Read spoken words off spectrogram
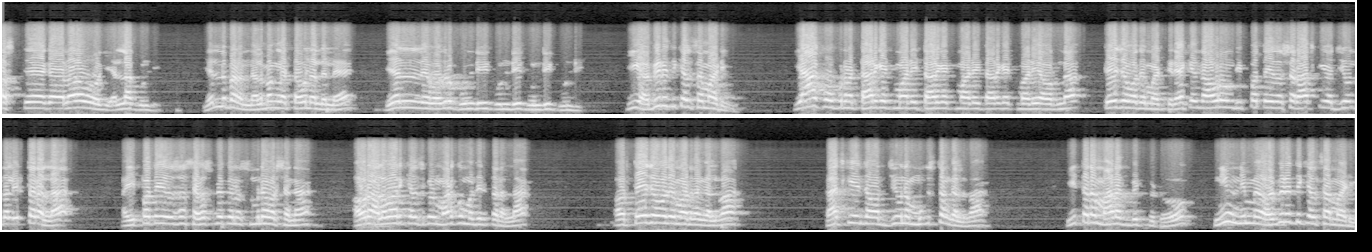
ರಸ್ತೆಗಾನ ಹೋಗಿ ಎಲ್ಲ ಗುಂಡಿ. ಎಲ್ಲಿ ಬೇಡ, ನೆಲಮಂಗಲ ಟೌನ್ ಅಲ್ಲೇ ಎಲ್ಲಿ ಹೋದ್ರು ಗುಂಡಿ ಗುಂಡಿ ಗುಂಡಿ ಗುಂಡಿ. ಈ ಅಭಿವೃದ್ಧಿ ಕೆಲಸ ಮಾಡಿ. ಯಾಕೆ ಒಬ್ಬರನ್ನ ಟಾರ್ಗೆಟ್ ಮಾಡಿ ಟಾರ್ಗೆಟ್ ಮಾಡಿ ಟಾರ್ಗೆಟ್ ಮಾಡಿ ಅವ್ರನ್ನ ತೇಜವಧೆ ಮಾಡ್ತೀರಿ? ಯಾಕೆಂದ್ರೆ ಅವರು ಒಂದು ಇಪ್ಪತ್ತೈದು ವರ್ಷ ರಾಜಕೀಯ ಜೀವನದಲ್ಲಿ ಇರ್ತಾರಲ್ಲ, ಆ ಇಪ್ಪತ್ತೈದು ವರ್ಷ ಸೆವಸ್ಬೇಕು ಅನ್ನೋ ಸುಮ್ಮನೆ ವರ್ಷನ ಅವರು ಹಲವಾರು ಕೆಲಸಗಳು ಮಾಡ್ಕೊಂಡ್ ಬಂದಿರ್ತಾರಲ್ಲ, ಅವ್ರು ತೇಜವಧೆ ಮಾಡ್ದಂಗಲ್ವಾ? ರಾಜಕೀಯದಿಂದ ಅವ್ರ ಜೀವನ ಮುಗಿಸ್ದಂಗಲ್ವಾ? ಈ ತರ ಮಾಡೋದ್ ಬಿಟ್ಬಿಟ್ಟು ನೀವು ನಿಮ್ಮ ಅಭಿವೃದ್ಧಿ ಕೆಲಸ ಮಾಡಿ.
